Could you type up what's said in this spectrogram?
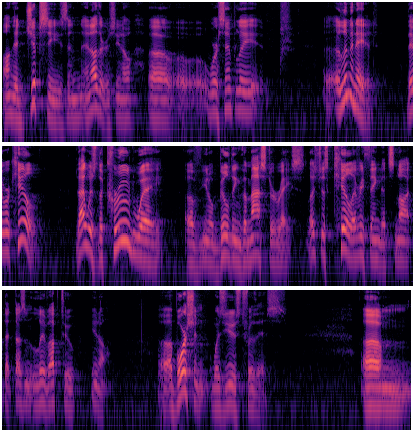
on the gypsies and, and others, you know, were simply eliminated. They were killed. That was the crude way of you know, building the master race. Let's just kill everything that's not, that doesn't live up to you know, uh, abortion was used for this. Um,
